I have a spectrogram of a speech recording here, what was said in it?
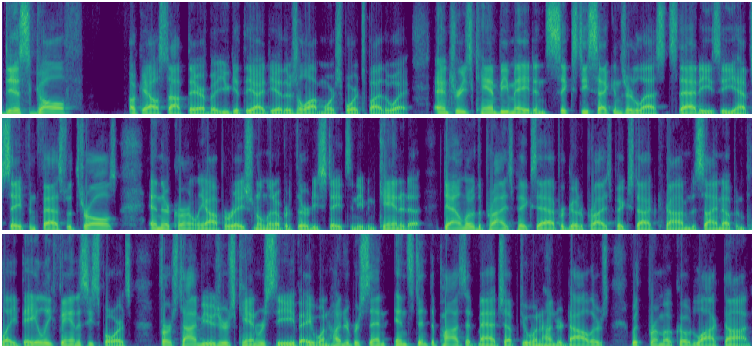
disc golf. Okay, I'll stop there, but you get the idea. There's a lot more sports, by the way. Entries can be made in 60 seconds or less. It's that easy. You have safe and fast withdrawals, and they're currently operational in over 30 states and even Canada. Download the Prize Picks app or go to prizepicks.com to sign up and play daily fantasy sports. First time users can receive a 100% instant deposit match up to $100 with promo code locked on.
